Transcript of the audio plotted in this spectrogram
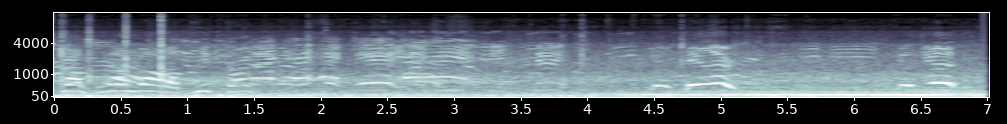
Drops one ball. Keep. Get him, Taylor. Go, Judd.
